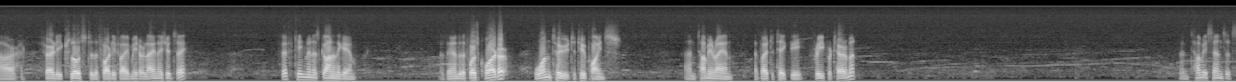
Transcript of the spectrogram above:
Or fairly close to the 45 metre line, I should say. 15 minutes gone in the game. At the end of the first quarter, 1 2 to 2 points. And Tommy Ryan about to take the free for Termon. And Tommy sends it.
